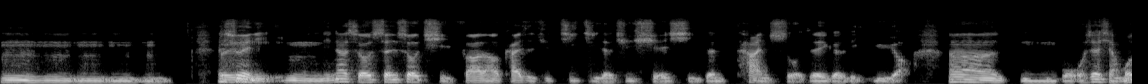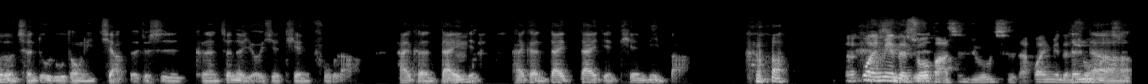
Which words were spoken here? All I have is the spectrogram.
嗯嗯嗯嗯嗯，哎，所所以你嗯，你那时候深受启发，然后开始去积极的去学习跟探索这个领域哦。那嗯，我我在想，某种程度如同你讲的，就是可能真的有一些天赋啦，还可能带一嗯，点，还可能带带一点天命吧，呃，外面的说？法是如此的，外面的说法是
